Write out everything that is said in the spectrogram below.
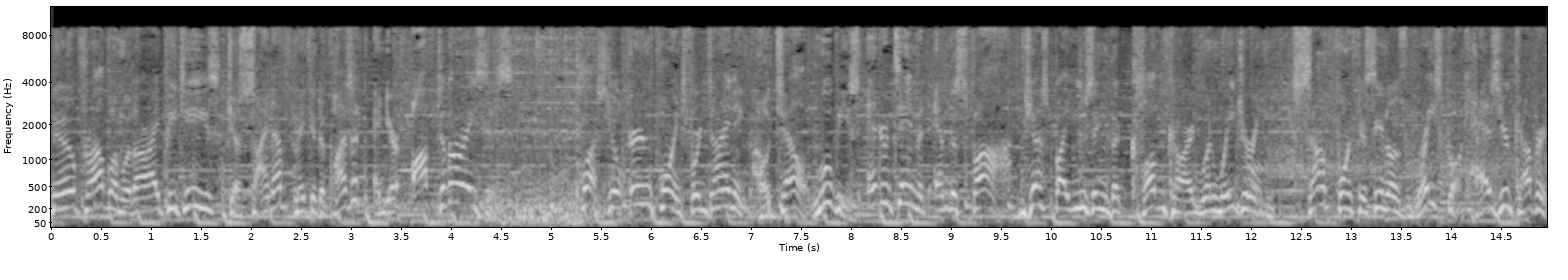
No problem with our IPTs. Just sign up, make a deposit, and you're off to the races. Plus, you'll earn points for dining, hotel, movies, entertainment, and the spa just by using the club card when wagering. South Point Casino's Racebook has you covered.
